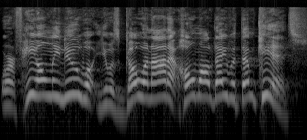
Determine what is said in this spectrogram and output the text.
or if he only knew what was going on at home all day with them kids.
